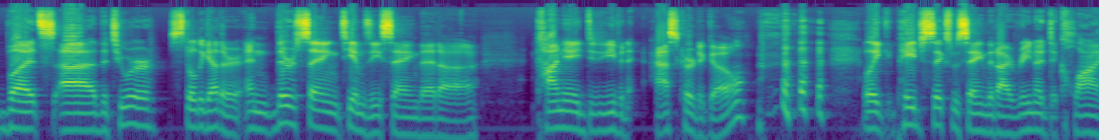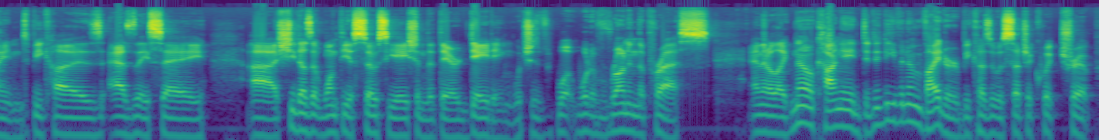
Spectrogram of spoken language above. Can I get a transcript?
But uh, the two are still together. And they're saying tmz saying that uh, kanye didn't even ask her to go. Like page six was saying that irina declined because as they say uh, she doesn't want the association that they're dating which is what would have run in the press and they're like, no, Kanye didn't even invite her because it was such a quick trip.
